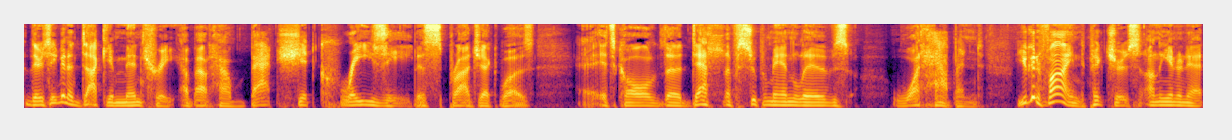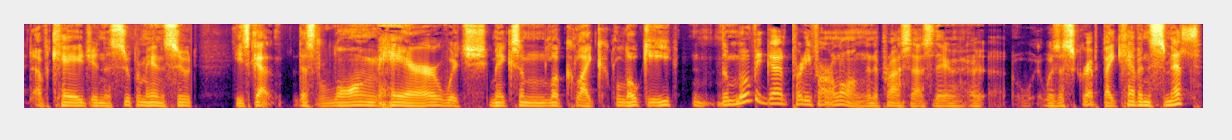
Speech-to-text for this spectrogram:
There's even a documentary about how batshit crazy this project was. Uh, It's called The Death of Superman Lives What Happened. You can find pictures on the internet of Cage in the Superman suit. He's got this long hair, which makes him look like Loki. The movie got pretty far along in the process. There uh, was a script by Kevin Smith,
